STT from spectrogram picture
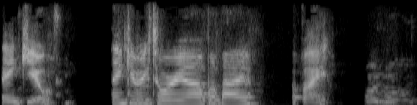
Thank you. Thank you, Victoria. Bye-bye. Bye-bye. Bye bye.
